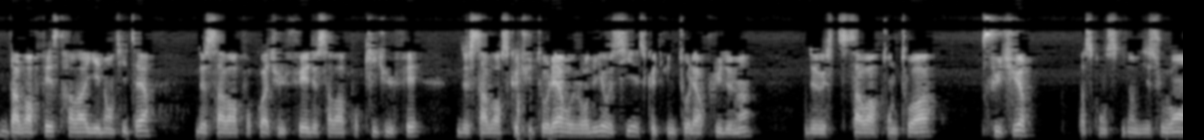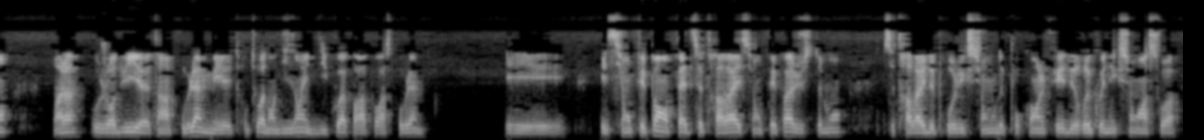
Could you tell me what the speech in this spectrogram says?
d'avoir fait ce travail identitaire, de savoir pourquoi tu le fais, de savoir pour qui tu le fais, de savoir ce que tu tolères aujourd'hui aussi et ce que tu ne tolères plus demain, de savoir ton toi futur Parce qu'on on dit souvent, voilà, aujourd'hui, tu as un problème, mais toi, dans 10 ans, il te dit quoi par rapport à ce problème? Et, et si on fait pas, en fait, ce travail, si on fait pas justement ce travail de projection, de pourquoi on le fait, de reconnexion à soi,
